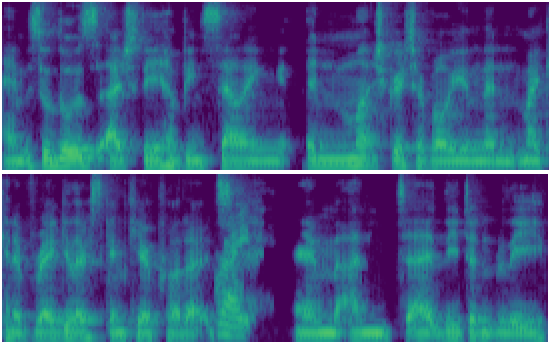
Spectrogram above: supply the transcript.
Um, so those actually have been selling in much greater volume than my kind of regular skincare products. Right. Um, and uh, they didn't really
